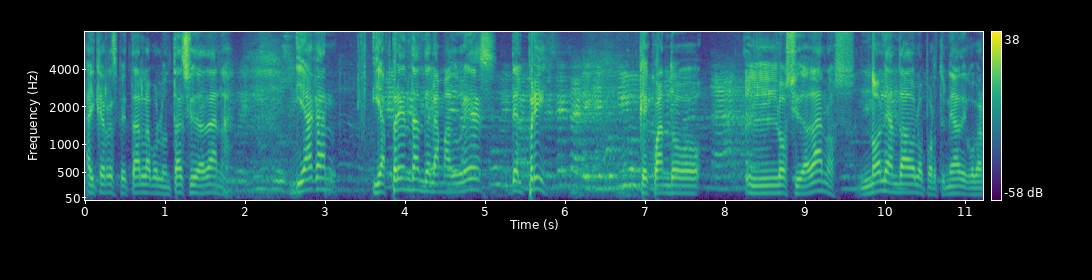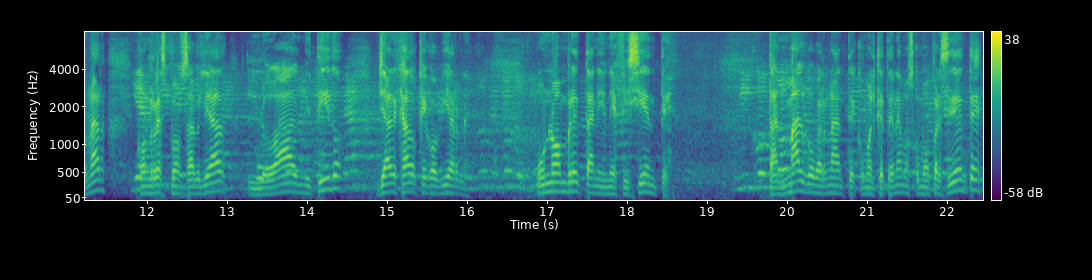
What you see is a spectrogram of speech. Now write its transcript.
hay que respetar la voluntad ciudadana y hagan y aprendan de la madurez del PRI, que cuando los ciudadanos no le han dado la oportunidad de gobernar, con responsabilidad lo ha admitido, ya ha dejado que gobierne. Un hombre tan ineficiente, tan mal gobernante como el que tenemos como presidente,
